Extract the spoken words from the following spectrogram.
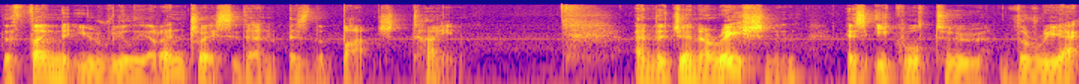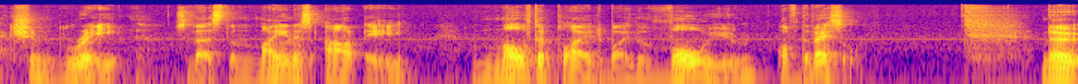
the thing that you really are interested in is the batch time. And the generation is equal to the reaction rate, so that's the minus RA, multiplied by the volume of the vessel. Now,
